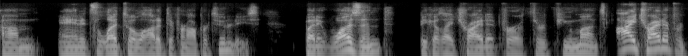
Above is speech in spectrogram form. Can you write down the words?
um, and it's led to a lot of different opportunities. But it wasn't because I tried it for a th- few months. I tried it from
